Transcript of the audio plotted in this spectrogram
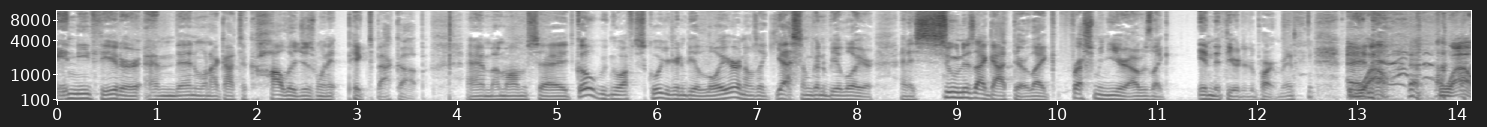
any theater and then when i got to college is when it picked back up. And my mom said go we can go off to school you're gonna be a lawyer and i was like yes i'm gonna be a lawyer. And as soon as i got there like freshman year i was like in the theater department And- wow. Wow.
